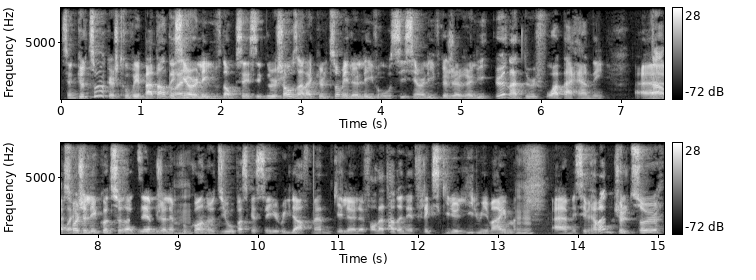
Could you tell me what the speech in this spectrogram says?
C'est une culture que je trouve épatante et c'est un livre, donc c'est deux choses dans la culture, mais le livre aussi, c'est un livre que je relis une à deux fois par année. Euh, ah Soit je l'écoute sur Audible, je l'aime mm-hmm. beaucoup en audio parce que c'est Reid Hoffman, qui est le, fondateur de Netflix, qui le lit lui-même. Mm-hmm. euh, mais c'est vraiment une culture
